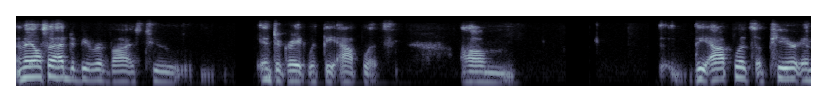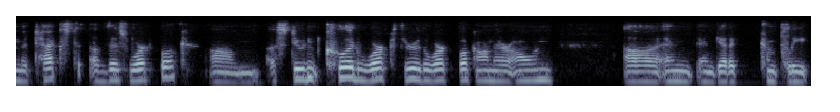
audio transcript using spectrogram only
and they also had to be revised to integrate with the applets. Um, the applets appear in the text of this workbook. Um, a student could work through the workbook on their own uh, and, and get a complete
